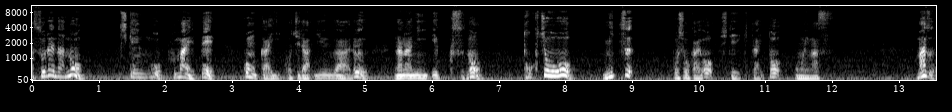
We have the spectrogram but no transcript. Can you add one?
それらの知見を踏まえて、今回こちら UR72X の特徴を3つご紹介をしていきたいと思います。まず、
